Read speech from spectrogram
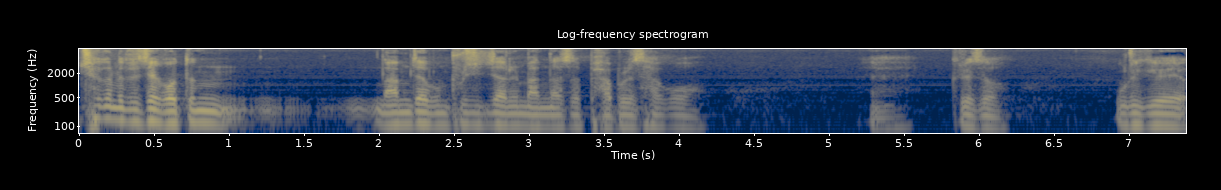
최근에도 제가 어떤 남자분 불신자를 만나서 밥을 사고 그래서 우리 교회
